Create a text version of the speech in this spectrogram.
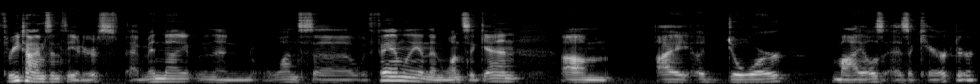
three times in theaters at midnight, and then once uh, with family, and then once again. Um, I adore Miles as a character.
